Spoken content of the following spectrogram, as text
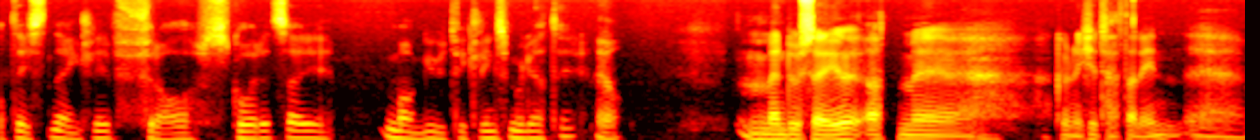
ateisten egentlig fraskåret seg mange utviklingsmuligheter. Ja. Men du sier at vi kunne ikke tatt han inn. Eh,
